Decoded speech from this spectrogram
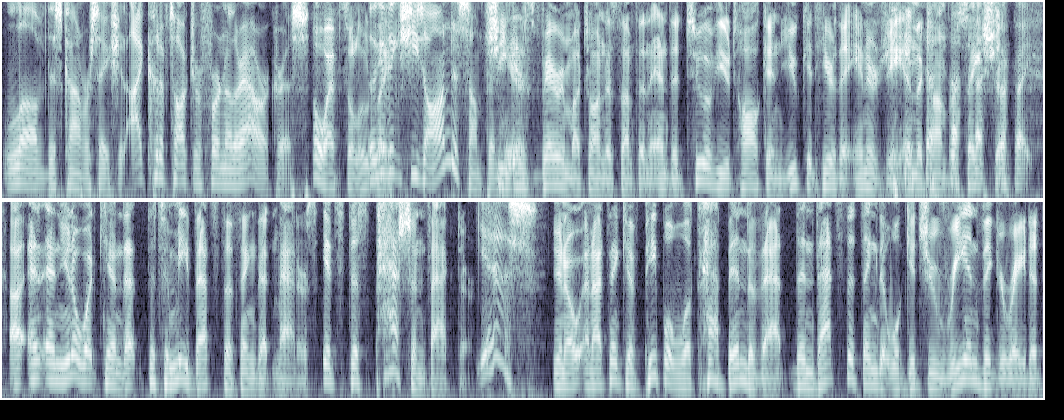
love this conversation. I could have talked to her for another hour, Chris. Oh, absolutely. I think she's on to something. She here. is very much on to something. And the two of you talking, you could hear the energy in the conversation. right. Uh, and, and you know what, Ken? That to me, that's the thing that matters. It's this passion factor. Yes. You know, and I think if people will tap into that, then that's the thing that will get you reinvigorated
